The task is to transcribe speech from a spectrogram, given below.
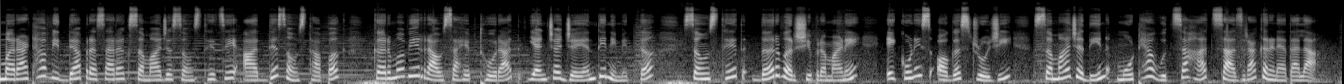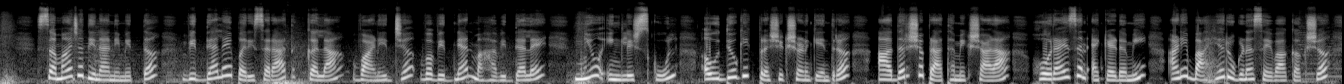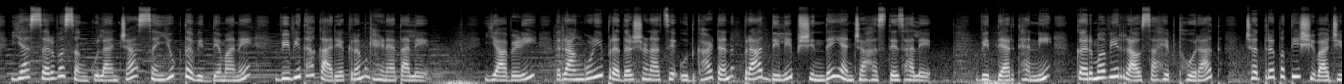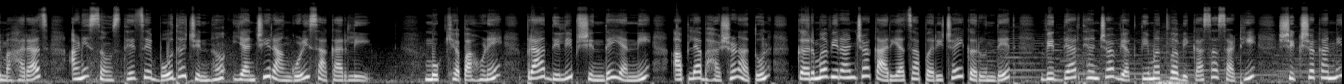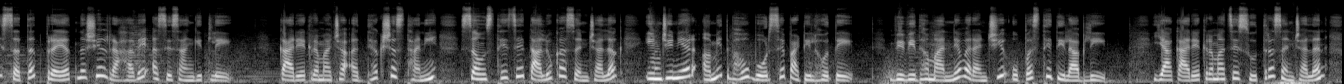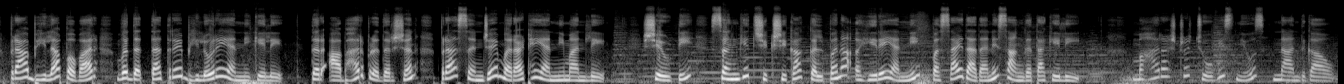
मराठा विद्याप्रसारक समाज संस्थेचे आद्य संस्थापक कर्मवीर रावसाहेब थोरात यांच्या जयंतीनिमित्त संस्थेत दरवर्षीप्रमाणे एकोणीस ऑगस्ट रोजी समाज दिन मोठ्या उत्साहात साजरा करण्यात आला. समाज दिनानिमित्त विद्यालय परिसरात कला वाणिज्य व विज्ञान महाविद्यालय न्यू इंग्लिश स्कूल औद्योगिक प्रशिक्षण केंद्र आदर्श प्राथमिक शाळा होरायझन अकॅडमी आणि बाह्य रुग्ण सेवा कक्ष या सर्व संकुलांच्या संयुक्त विद्यमाने विविध कार्यक्रम घेण्यात आले. यावेळी रांगोळी प्रदर्शनाचे उद्घाटन प्रा दिलीप शिंदे यांच्या हस्ते झाले. विद्यार्थ्यांनी कर्मवीर रावसाहेब थोरात छत्रपती शिवाजी महाराज आणि संस्थेचे बोधचिन्ह यांची रांगोळी साकारली. मुख्य पाहुणे प्रा. दिलीप शिंदे यांनी आपल्या भाषणातून कर्मवीरांच्या कार्याचा परिचय करून देत विद्यार्थ्यांच्या व्यक्तिमत्व विकासासाठी शिक्षकांनी सतत प्रयत्नशील राहावे असे सांगितले. कार्यक्रमाच्या अध्यक्षस्थानी संस्थेचे तालुका संचालक इंजिनियर अमित भाऊ बोरसे पाटील होते. विविध मान्यवरांची उपस्थिती लाभली. या कार्यक्रमाचे सूत्रसंचालन प्रा. भिला पवार व दत्तात्रय भिलोरे यांनी केले. तर आभार प्रदर्शन प्रा. संजय मराठे यांनी मानले. शेवटी संगीत शिक्षिका कल्पना अहिरे यांनी पसायदादाने सांगता केली. महाराष्ट्र चोवीस न्यूज नांदगाव.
